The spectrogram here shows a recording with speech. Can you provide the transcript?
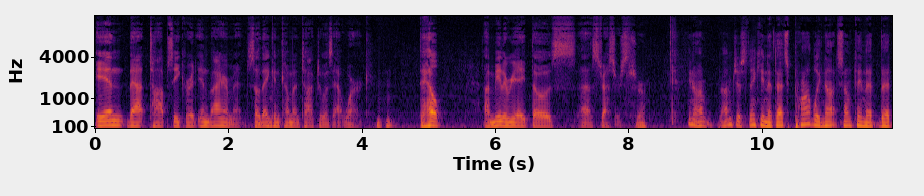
in that top secret environment so they can come and talk to us at work to help ameliorate those uh, stressors. Sure. You know, I'm I'm just thinking that that's probably not something that that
